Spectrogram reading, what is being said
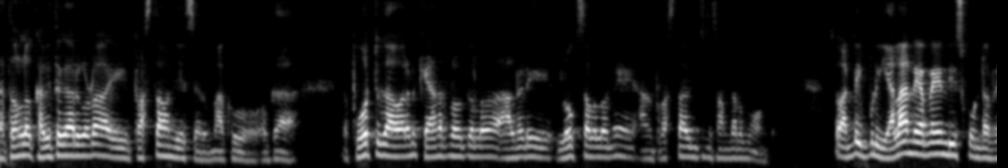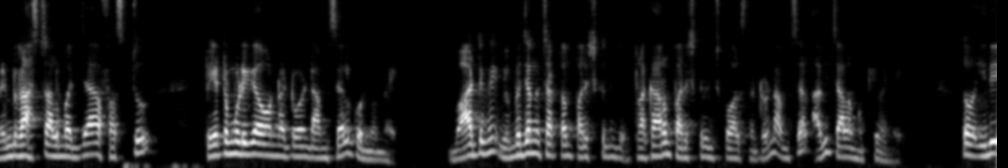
గతంలో కవిత గారు కూడా ఈ ప్రస్తావన చేశారు. మాకు ఒక పోర్టు కావాలని కేంద్ర ప్రభుత్వంలో ఆల్రెడీ లోక్సభలోనే ఆమె ప్రస్తావించిన సందర్భం ఉంది. సో అంటే ఇప్పుడు ఎలా నిర్ణయం తీసుకుంటారు? రెండు రాష్ట్రాల మధ్య ఫస్ట్ పీఠముడిగా ఉన్నటువంటి అంశాలు కొన్ని ఉన్నాయి. వాటిని విభజన చట్టం పరిష్కరించ ప్రకారం పరిష్కరించుకోవాల్సినటువంటి అంశాలు అవి చాలా ముఖ్యమైనవి. సో ఇది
